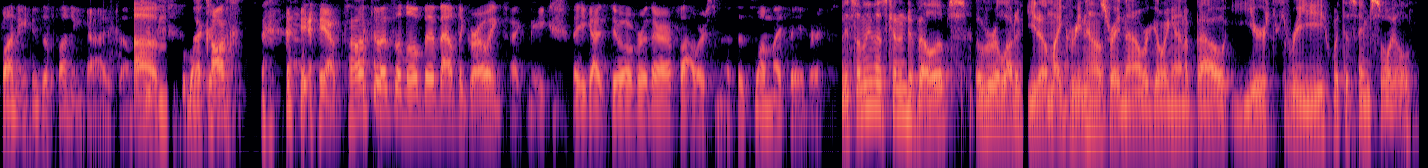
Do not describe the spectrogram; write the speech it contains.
funny. He's a funny guy. So Um, talk yeah, talk to us a little bit about the growing technique that you guys do over there at Flowersmith. It's one of my favorites. It's something that's kind of developed over a lot of, you know, my greenhouse right now, we're going on about year three with the same soil.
